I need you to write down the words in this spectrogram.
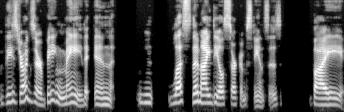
These drugs are being made in less than ideal circumstances by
